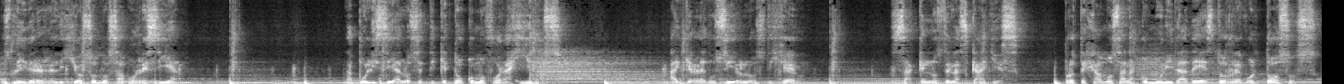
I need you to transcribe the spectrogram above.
Los líderes religiosos los aborrecían. La policía los etiquetó como forajidos. Hay que reducirlos, dijeron. Sáquenlos de las calles. Protejamos a la comunidad de estos revoltosos.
